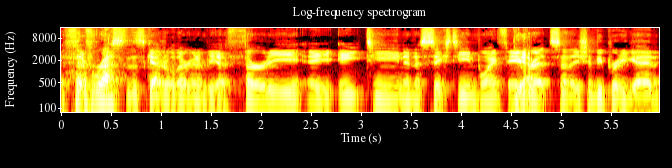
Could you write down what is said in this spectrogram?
the rest of the schedule, they're going to be a 30, a 18, and a 16 point favorite. Yeah. So they should be pretty good.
